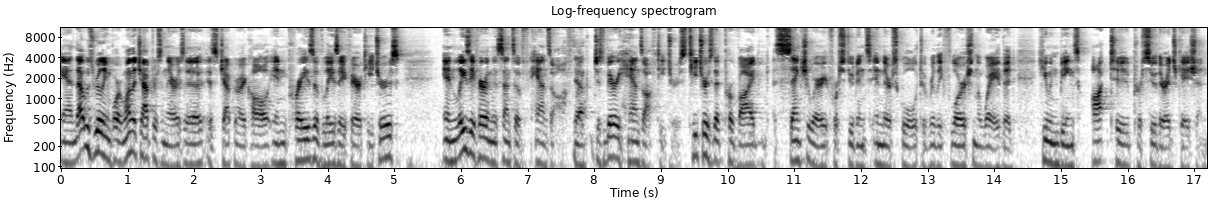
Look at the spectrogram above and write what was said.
And that was really important. One of the chapters in there is a, is a chapter I call In Praise of Laissez Faire Teachers. And laissez faire in the sense of hands off, Yeah. like just very hands off teachers, teachers that provide a sanctuary for students in their school to really flourish in the way that human beings ought to pursue their education.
